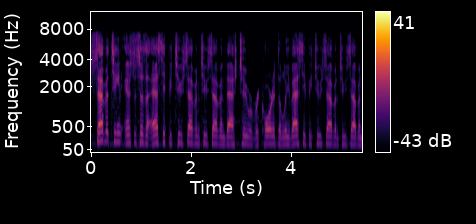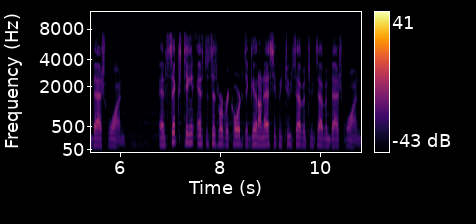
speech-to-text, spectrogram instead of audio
Seventeen instances of SCP-2727-2 were recorded to leave SCP-2727-1, and 16 instances were recorded to get on SCP-2727-1.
